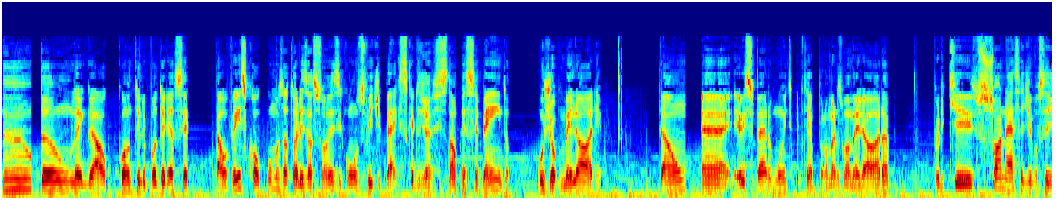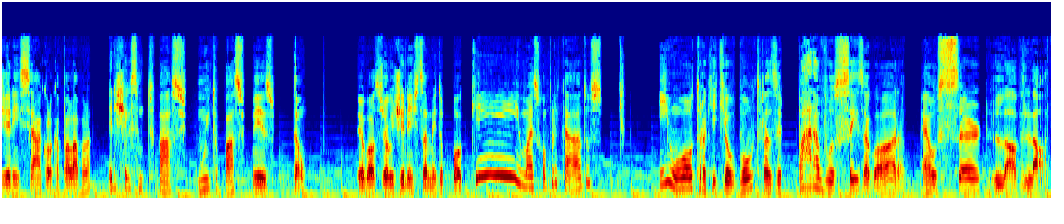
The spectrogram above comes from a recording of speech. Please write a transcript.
não tão legal quanto ele poderia ser. Talvez com algumas atualizações e com os feedbacks que eles já estão recebendo, o jogo melhore. Então, é, eu espero muito que ele tenha pelo menos uma melhora, porque só nessa de você gerenciar, colocar a palavra, ele chega a ser muito fácil, muito fácil mesmo. Então, eu gosto de jogos de gerenciamento um pouquinho mais complicados. E um outro aqui que eu vou trazer para vocês agora é o Sir Love Lot.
